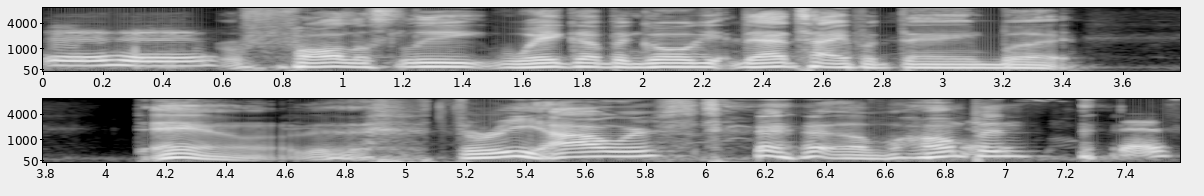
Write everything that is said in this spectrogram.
hmm fall asleep, wake up and go again, that type of thing. But damn, three hours of humping. That's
